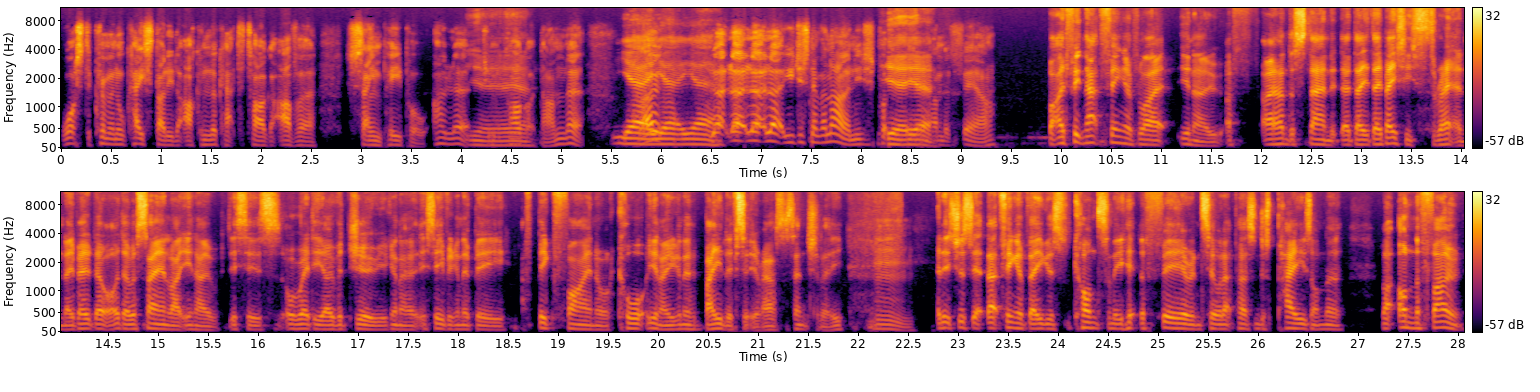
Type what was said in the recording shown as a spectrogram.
what's the criminal case study that I can look at to target other same people? Oh, look, Yeah, Jimmy yeah, Carr got done. Look, Yeah, Right? yeah, yeah. look, look, look, look. You just never know, and you just put Yeah, people yeah. under fear. But I think that thing of like, you know, I, I understand it. They- They basically threatened. They they, they were saying like, you know, this is already overdue. You're gonna. It's either gonna be a big fine or a court. You know, you're gonna bailiffs at your house essentially. Mm. and it's just that- that thing of they just constantly hit the fear until that person just pays on the like on the phone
